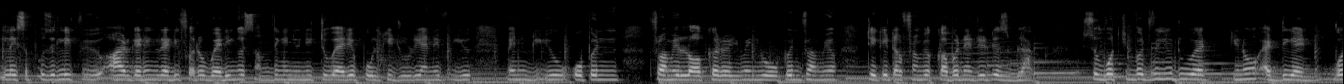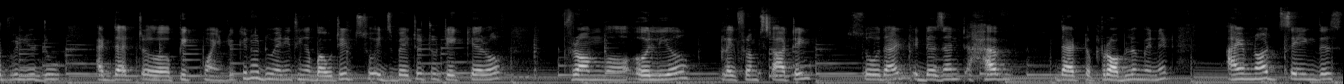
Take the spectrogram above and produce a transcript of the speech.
like supposedly if you are getting ready for a wedding or something and you need to wear your polki jewelry and if you when you open from your locker or when you open from your take it out from your cupboard and it is black. So what what will you do at you know at the end? What will you do at that uh, peak point? You cannot do anything about it. So it's better to take care of from uh, earlier like from starting so that it doesn't have that problem in it. I am not saying this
